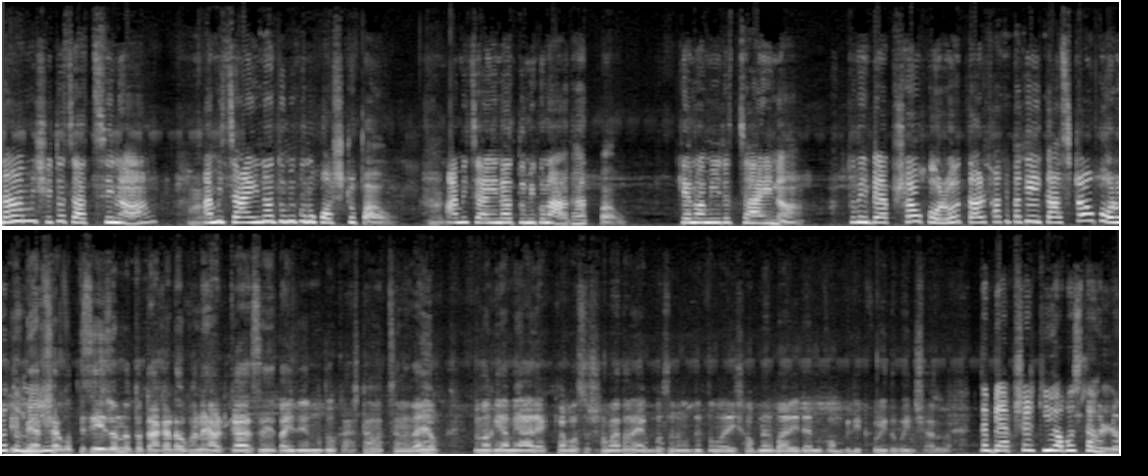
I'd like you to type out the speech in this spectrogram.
না আমি সেটা চাচ্ছি না। হ্যাঁ। আমি চাই না তুমি কোনো কষ্ট পাও। হ্যাঁ। আমি চাই না তুমি কোনো আঘাত পাও। কেন আমি এটা চাই না? তুমি ব্যবসাও করো তার ফাঁকে ফাঁকে এই কাজটাও করো তুমি। ব্যবসা করতেছি এই জন্য তো টাকাটা ওখানে আটকা আছে তাই জন্য তো কাজটা হচ্ছে না। যাই হোক তোমাকে আমি আর একটা বছর সময় দাও এক বছরের মধ্যে তোমার এই স্বপ্নের বাড়িটা আমি কমপ্লিট করে দেবো ইনশাল্লাহ তা ব্যবসার কি অবস্থা হলো?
